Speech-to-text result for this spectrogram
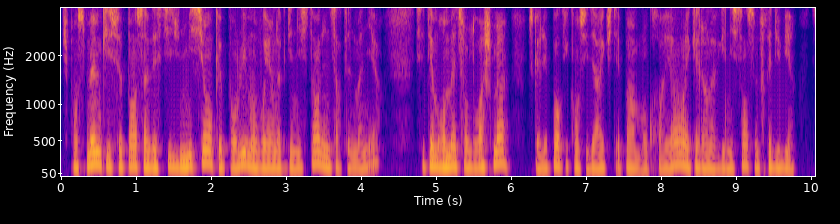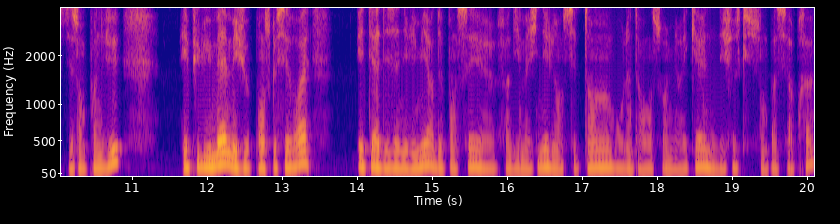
Je pense même qu'il se pense investi d'une mission que pour lui, m'envoyer en Afghanistan, d'une certaine manière, c'était me remettre sur le droit chemin. Parce qu'à l'époque, il considérait que j'étais pas un bon croyant et qu'aller en Afghanistan, ça me ferait du bien. C'était son point de vue. Et puis lui-même, et je pense que c'est vrai, était à des années-lumière de penser, euh, enfin d'imaginer le 11 septembre ou l'intervention américaine ou des choses qui se sont passées après.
